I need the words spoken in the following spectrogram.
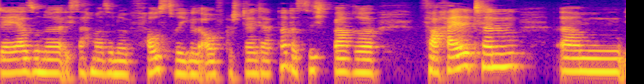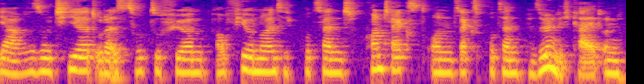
der ja so eine, ich sag mal, so eine Faustregel aufgestellt hat, ne? Das sichtbare Verhalten ähm, ja, resultiert oder ist zurückzuführen auf 94 Prozent Kontext und 6 Prozent Persönlichkeit. Und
